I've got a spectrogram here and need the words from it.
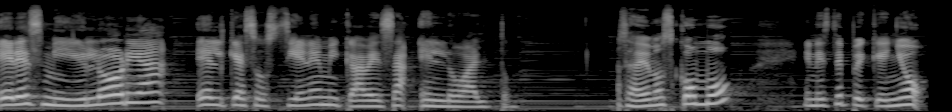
Eres mi gloria, el que sostiene mi cabeza en lo alto. Sabemos cómo en este pequeño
